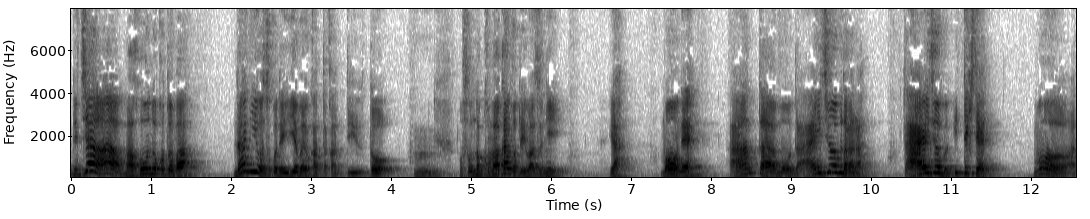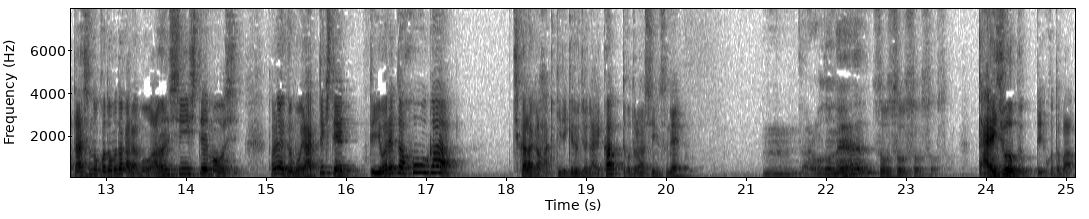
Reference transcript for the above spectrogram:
でじゃあ魔法の言葉何をそこで言えばよかったかっていうとうん。もうそんな細かいこと言わずにいやもうねあんたはもう大丈夫だから大丈夫行ってきてもう私の子供だからもう安心してもうしとにかくもうやってきてって言われた方が力が発揮できるんじゃないかってことらしいんですね。うんなるほどね。そうそうそうそうそう。大丈夫っていう言葉。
